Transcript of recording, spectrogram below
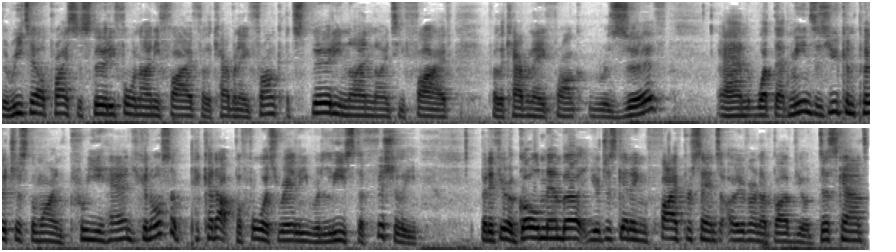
The retail price is $34.95 for the Cabernet Franc. It's $39.95 for the Cabernet Franc Reserve. And what that means is you can purchase the wine pre-hand. You can also pick it up before it's really released officially. But if you're a gold member, you're just getting 5% over and above your discount.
